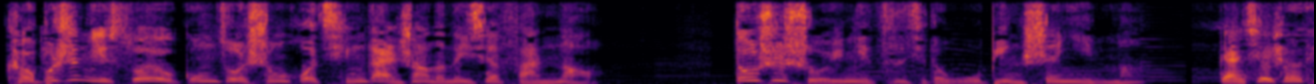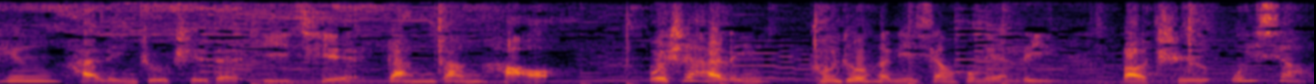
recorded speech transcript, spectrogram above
可不是你所有工作、生活、情感上的那些烦恼，都是属于你自己的无病呻吟吗？感谢收听海林主持的一切刚刚好，我是海林，空中和你相互勉励，保持微笑、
